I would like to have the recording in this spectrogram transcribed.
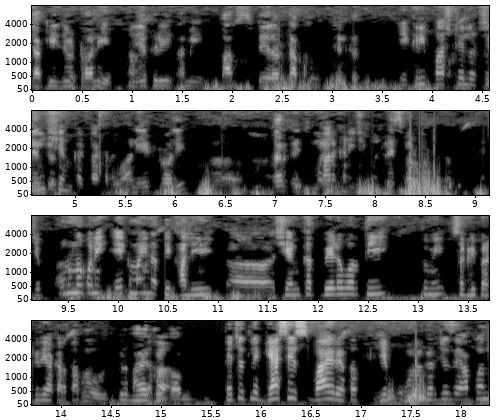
चाकी जो ट्रॉली हा. आहे एकरी आम्ही पाच टेलर टाकतो शेणखत. एकरी पाच टेलर तुम्ही शेणखत. शेणखत टाकता. आणि एक ट्रॉली अं, कारखान्याची म्हणजे पूर्णपणे एक महिना ते खाली अं, शेणखत बेडवरती तुम्ही सगळी प्रक्रिया करता. हो इकडे बाहेर हा. करतो आम्ही. त्याच्यातले गॅसेस बाहेर येतात. हे होणं गरजेचं आहे. आपण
